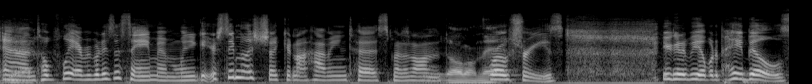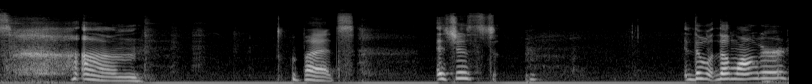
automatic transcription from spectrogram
And Yeah. hopefully everybody's the same. And when you get your stimulus check you're not having to spend it on All on groceries. You're going to be able to pay bills. Um but it's just the the longer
